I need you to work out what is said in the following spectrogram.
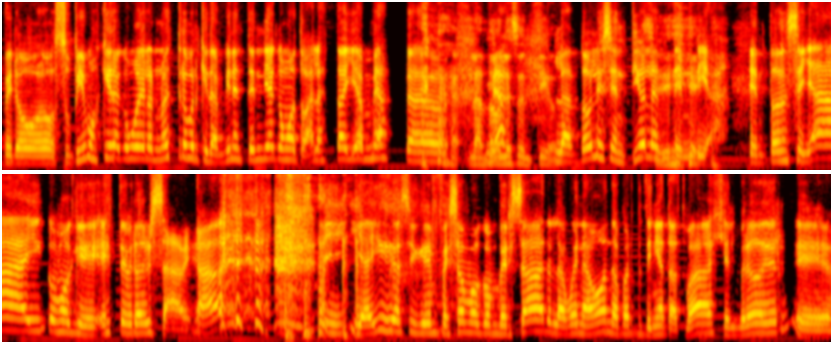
pero supimos que era como de los nuestros porque también entendía como todas las tallas. Mea, las doble sentido. Las doble sentido las entendía. Entonces, ya ahí como que este brother sabe. ¿ah? y, ahí así que empezamos a conversar, la buena onda. Aparte, tenía tatuaje el brother. Eh,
